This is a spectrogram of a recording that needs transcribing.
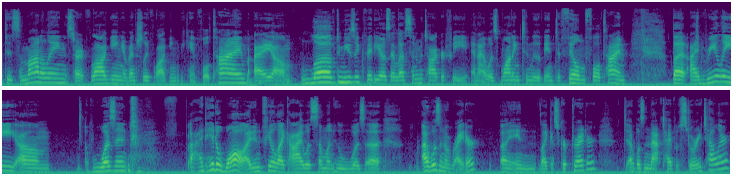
did some modeling, started vlogging. Eventually, vlogging became full time. I um, loved music videos. I loved cinematography, and I was wanting to move into film full time. But I'd really um, wasn't. I'd hit a wall. I didn't feel like I was someone who was a. I wasn't a writer, uh, in like a script writer. I wasn't that type of storyteller,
